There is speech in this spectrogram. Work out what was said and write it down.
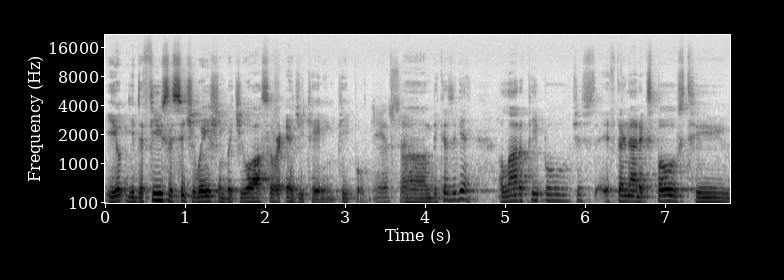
You, you diffuse the situation, but you also are educating people. Yes, sir. Um, because again, a lot of people just, if they're not exposed to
